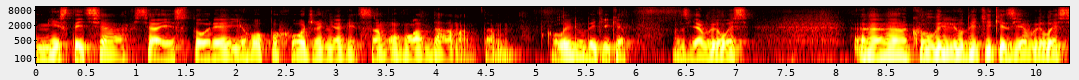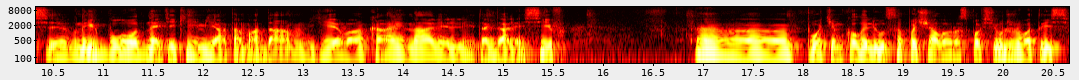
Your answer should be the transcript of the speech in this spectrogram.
міститься вся історія його походження від самого Адама. Там, коли люди тільки з'явились, е, коли люди тільки з'явились, е, в них було одне тільки ім'я: там Адам, Єва, Каїн, Авіль і так далі. Сів. Е, Потім, коли людство почало розповсюджуватись,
